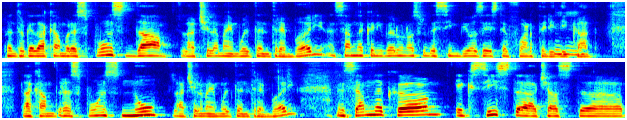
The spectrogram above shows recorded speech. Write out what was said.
Pentru că dacă am răspuns da la cele mai multe întrebări, înseamnă că nivelul nostru de simbioză este foarte ridicat. Mm-hmm. Dacă am răspuns nu la cele mai multe întrebări, înseamnă că există această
